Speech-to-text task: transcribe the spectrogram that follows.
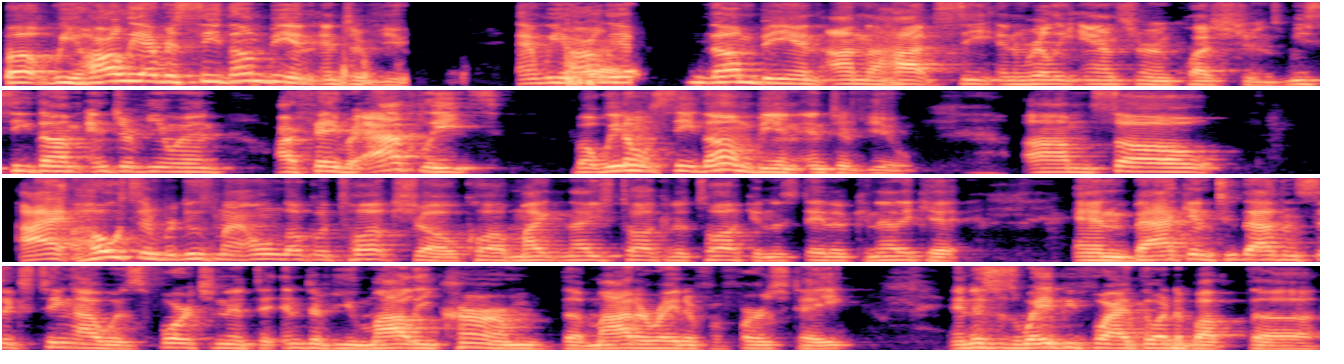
but we hardly ever see them being interviewed. And we hardly ever see them being on the hot seat and really answering questions. We see them interviewing our favorite athletes, but we don't see them being interviewed. Um, so I host and produce my own local talk show called Mike Nice Talking to Talk in the state of Connecticut. And back in 2016, I was fortunate to interview Molly Qerim, the moderator for First Take. And this is way before I thought about the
